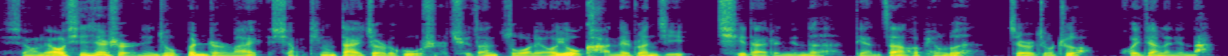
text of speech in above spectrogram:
想聊新鲜事您就奔这儿来；想听带劲儿的故事，去咱左聊右侃那专辑。期待着您的点赞和评论。今儿就这，回见了您的。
